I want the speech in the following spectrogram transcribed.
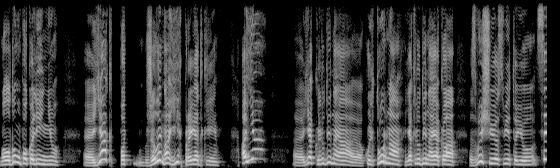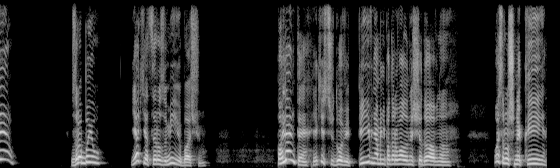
молодому поколінню, е, як жили на їх предки. А я, е, як людина культурна, як людина, яка з вищою освітою, це зробив. Як я це розумію, бачу. Погляньте, якісь чудові півня мені подарували нещодавно. Ось рушники.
